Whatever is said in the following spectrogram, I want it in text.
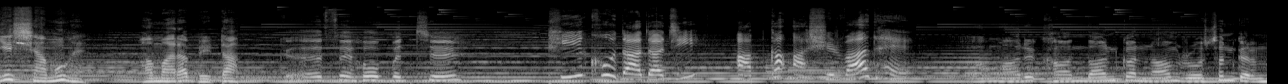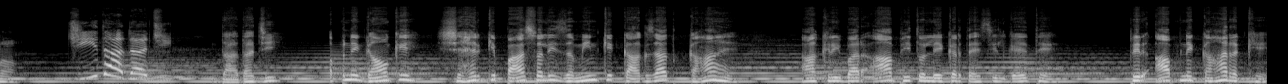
ये श्यामू है हमारा बेटा। कैसे हो बच्चे? ठीक हो दादाजी आपका आशीर्वाद है। हमारे खानदान का नाम रोशन करना। जी दादाजी। दादाजी अपने गाँव के शहर के पास वाली ज़मीन के कागजात कहाँ हैं? आखिरी बार आप ही तो लेकर तहसील गए थे। फिर आपने कहाँ रखे?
